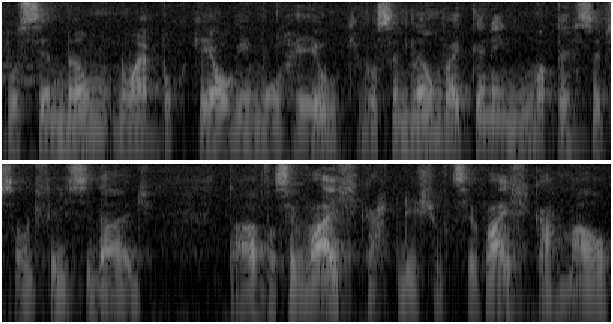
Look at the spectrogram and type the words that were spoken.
você não, não é porque alguém morreu que você não vai ter nenhuma percepção de felicidade. Tá? Você vai ficar triste, você vai ficar mal,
